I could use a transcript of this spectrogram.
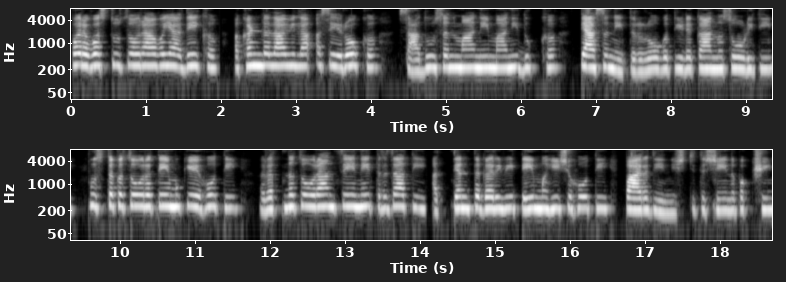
परवस्तू चोरावया देख अखंड लाविला असे रोख साधू सन्माने मानी दुःख त्यास नेत्र रोग तिडका न सोडिती पुस्तक चोरते मुके होती रत्नचोरांचे नेत्र जाती अत्यंत गर्वी ते महिष होती पारधी निश्चित शेन पक्षी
